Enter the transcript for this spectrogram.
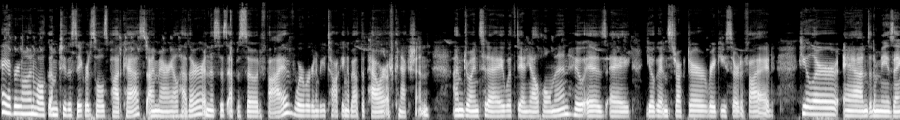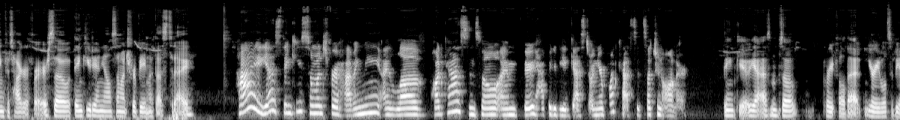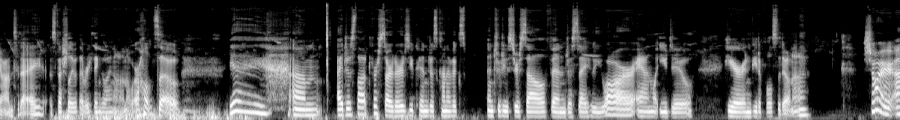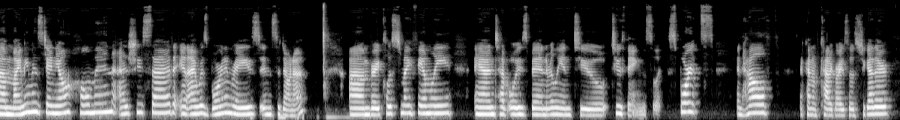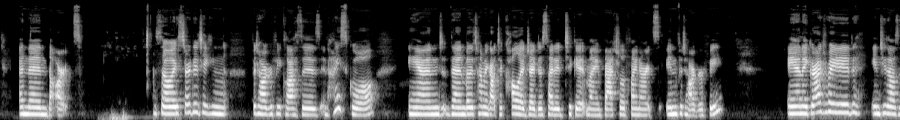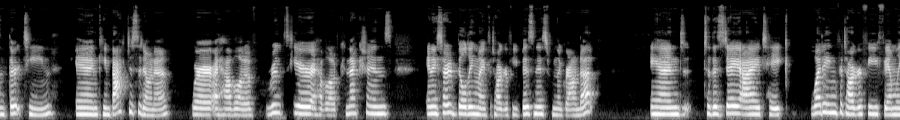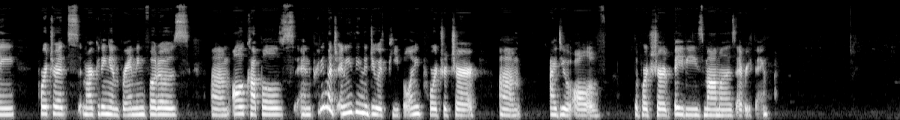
Hey everyone, welcome to the Sacred Souls podcast. I'm Mariel Heather, and this is episode five, where we're going to be talking about the power of connection. I'm joined today with Danielle Holman, who is a yoga instructor, Reiki certified healer, and an amazing photographer. So, thank you, Danielle, so much for being with us today. Hi, yes, thank you so much for having me. I love podcasts, and so I'm very happy to be a guest on your podcast. It's such an honor. Thank you. Yes, I'm so grateful that you're able to be on today, especially with everything going on in the world. So, yay. Um, I just thought for starters, you can just kind of ex- introduce yourself and just say who you are and what you do here in beautiful Sedona. Sure. Um, my name is Danielle Holman, as she said, and I was born and raised in Sedona. Um, very close to my family and have always been really into two things like sports and health I kind of categorize those together. And then the arts. So I started taking photography classes in high school. And then by the time I got to college, I decided to get my Bachelor of Fine Arts in photography. And I graduated in 2013 and came back to Sedona, where I have a lot of roots here, I have a lot of connections. And I started building my photography business from the ground up. And to this day, I take wedding photography, family portraits, marketing and branding photos, um, all couples, and pretty much anything to do with people, any portraiture. Um, I do all of the portraiture, babies, mamas, everything.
